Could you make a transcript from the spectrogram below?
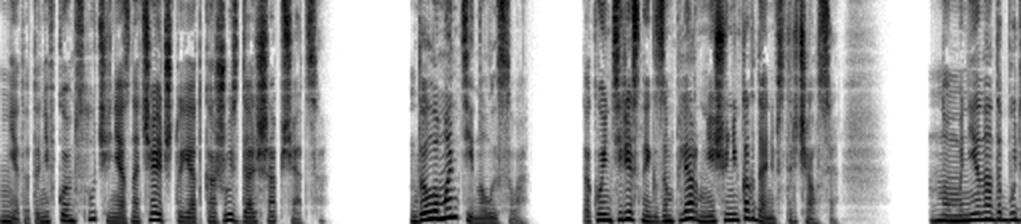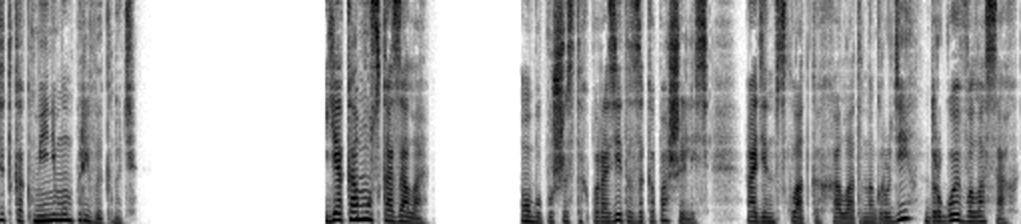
Нет, это ни в коем случае не означает, что я откажусь дальше общаться. Да Ламантина Лысого. Такой интересный экземпляр мне еще никогда не встречался. Но мне надо будет как минимум привыкнуть. «Я кому сказала?» Оба пушистых паразита закопошились, один в складках халата на груди, другой в волосах,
